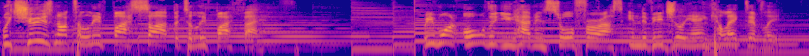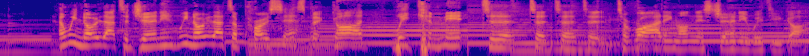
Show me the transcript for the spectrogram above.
We choose not to live by sight, but to live by faith. We want all that you have in store for us individually and collectively. And we know that's a journey, we know that's a process, but God, we commit to, to, to, to, to riding on this journey with you, God.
